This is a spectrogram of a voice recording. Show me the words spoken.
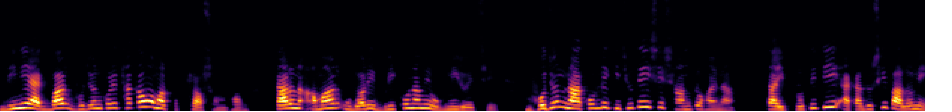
দিনে একবার ভোজন করে থাকাও আমার পক্ষে অসম্ভব। কারণ আমার উদরে বৃক নামে অগ্নি রয়েছে। ভোজন না করলে কিছুতেই সে শান্ত হয় না। তাই প্রতিটি একাদশী পালনে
